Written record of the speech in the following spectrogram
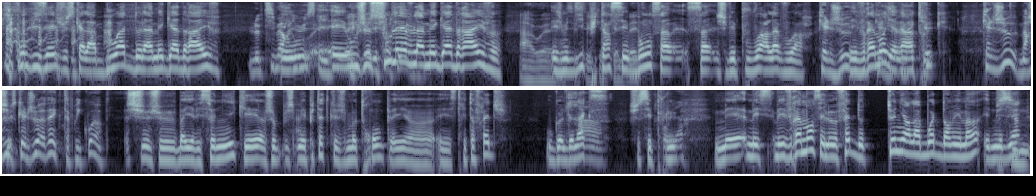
qui conduisait jusqu'à la boîte de la Mega Drive Le petit et où, Marius qui- et où je soulève la Mega Drive. Ah ouais. et je me dis putain c'est bon ça, ça je vais pouvoir l'avoir Quel jeu et vraiment il y avait un avec- truc. Quel jeu Marius, Je- quel jeu avec T'as pris quoi je, je- bah il y avait Sonic et je, je- mais peut-être que je me trompe et, euh, et Street of Rage ou Golden Ah, Axe je sais plus. mais, mais mais vraiment c'est le fait de tenir la boîte dans mes mains et de me C'est dire une,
